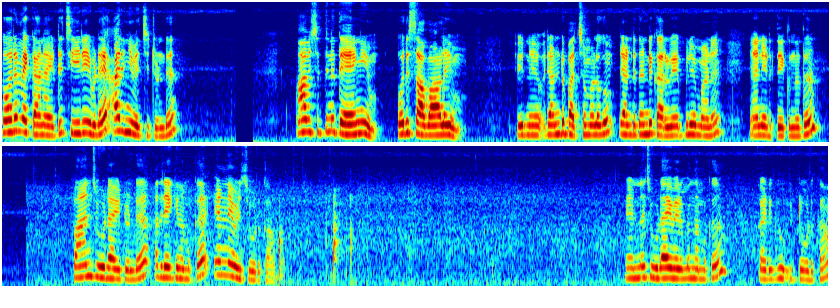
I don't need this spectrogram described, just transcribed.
തോരൻ വെക്കാനായിട്ട് ചീര ഇവിടെ അരിഞ്ഞു വെച്ചിട്ടുണ്ട്. ആവശ്യത്തിന് തേങ്ങയും ഒരു സവാളയും പിന്നെ രണ്ട് പച്ചമുളകും രണ്ട് തണ്ട് കറിവേപ്പിലയുമാണ് ഞാൻ എടുത്തേക്കുന്നത്. പാൻ ചൂടായിട്ടുണ്ട്. അതിലേക്ക് നമുക്ക് എണ്ണ ഒഴിച്ചു കൊടുക്കാം. എണ്ണ ചൂടായി വരുമ്പോൾ നമുക്ക് കടുക് ഇട്ട് കൊടുക്കാം.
